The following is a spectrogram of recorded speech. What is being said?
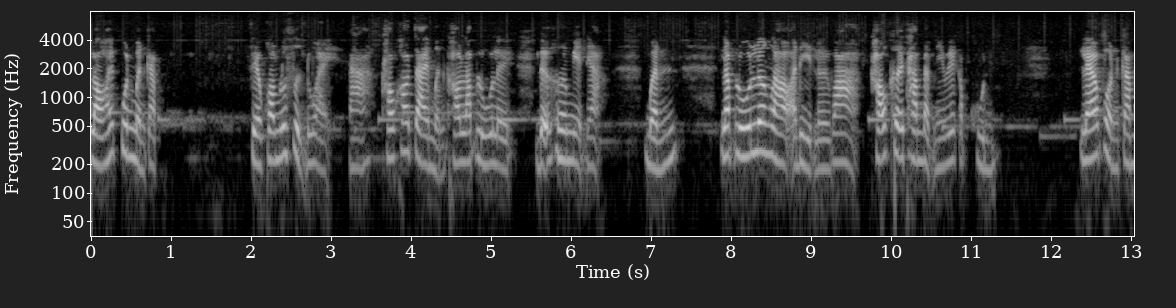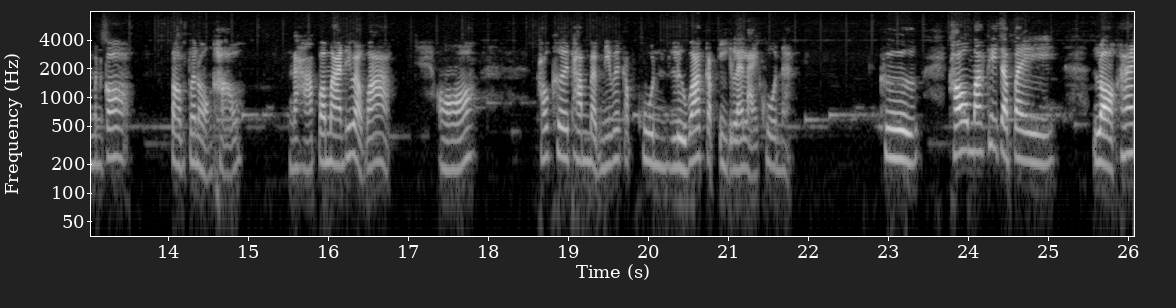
หลอกให้คุณเหมือนกับเสียความรู้สึกด้วยนะเขาเข้าใจเหมือนเขารับรู้เลยเดอะเฮอร์เมิตเนี่ย เหมือนรับรู้เรื่องราวอดีตเลยว่า เขาเคยทำแบบนี้ไว้กับคุณ แล้วผลกรรมมันก็ตอบสนองเขานะคะ ประมาณที่แบบว่า อ๋อ เขาเคยทำแบบนี้ไว้กับคุณ หรือว่ากับอีกหลาย ๆ คนน่ะคือเขามักที่จะไปหลอกให้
